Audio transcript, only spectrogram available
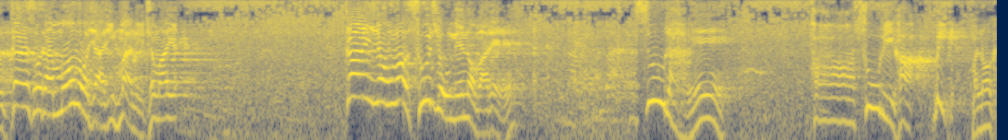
လို့ကံဆိုတာမိုးပေါ်ကြကြီးမှတ်နေထင်ပါရဲ့ကံယုံလို့စူးကြုံနေတော့ဗါတဲ့စူးလာပဲဟာစူးရီဟာပြီမနောက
